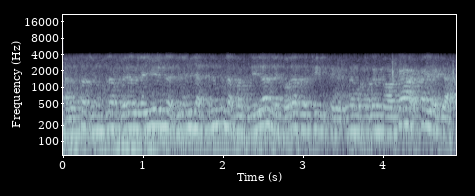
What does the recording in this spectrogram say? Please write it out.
anotarse en un plan federal de vivienda, mira, tenemos la facilidad de poder decirte que tenemos terreno acá, acá y acá.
